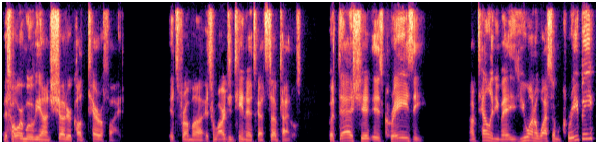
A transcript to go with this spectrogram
this horror movie on Shudder called Terrified. It's from uh, it's from Argentina. It's got subtitles. but that shit is crazy. I'm telling you, man. You want to watch something creepy?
